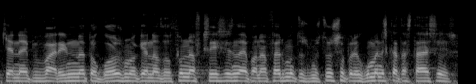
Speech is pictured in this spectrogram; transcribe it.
και να επιβαρύνουν τον κόσμο και να δοθούν αυξήσεις, να επαναφέρουμε τους μισθούς σε προηγούμενες καταστάσεις.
